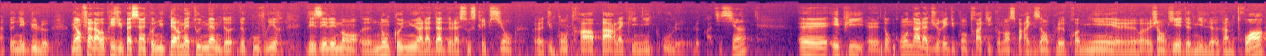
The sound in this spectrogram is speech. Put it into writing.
un peu nébuleux. Mais enfin, la reprise du passé inconnu permet tout de même de, couvrir des éléments euh, non connus à la date de la souscription euh, du contrat par la clinique ou le, praticien. Euh, et puis, donc, on a la durée du contrat qui commence par exemple le 1er janvier 2023.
